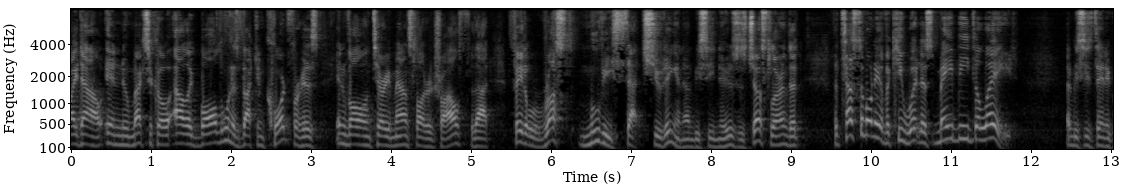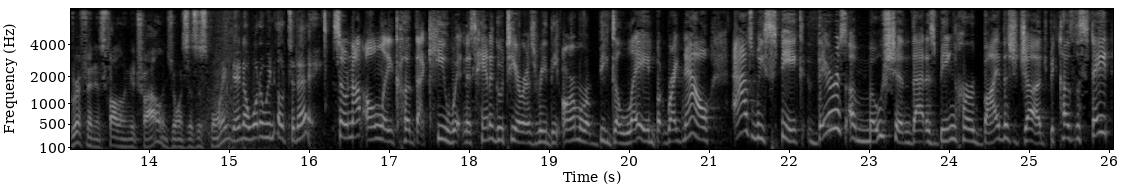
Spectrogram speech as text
Right now in New Mexico, Alec Baldwin is back in court for his involuntary manslaughter trial for that fatal Rust movie set shooting. And NBC News has just learned that the testimony of a key witness may be delayed. NBC's Dana Griffin is following the trial and joins us this morning. Dana, what do we know today? So not only could that key witness, Hannah Gutierrez Reed the armor, be delayed, but right now, as we speak, there is a motion that is being heard by this judge because the state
